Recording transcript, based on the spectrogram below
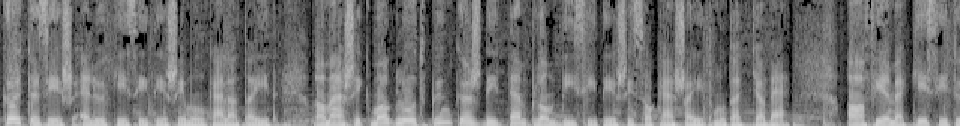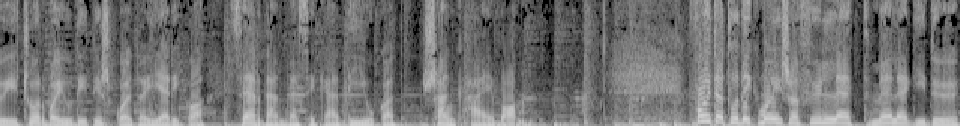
költözés előkészítési munkálatait, a másik Maglót pünkösdi templom díszítési szokásait mutatja be. A filmek készítői Csorba Judit és Koltai Erika szerdán veszik át díjukat Shanghaiban. Folytatódik ma is a füllett, meleg idő,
